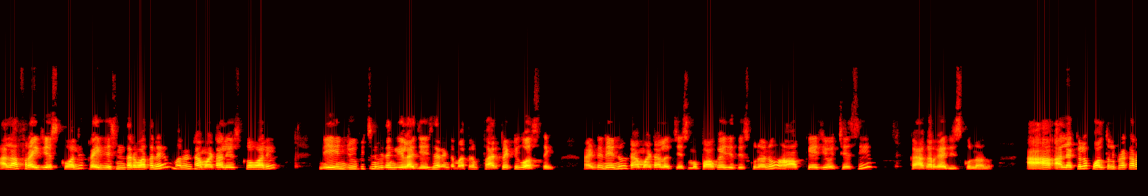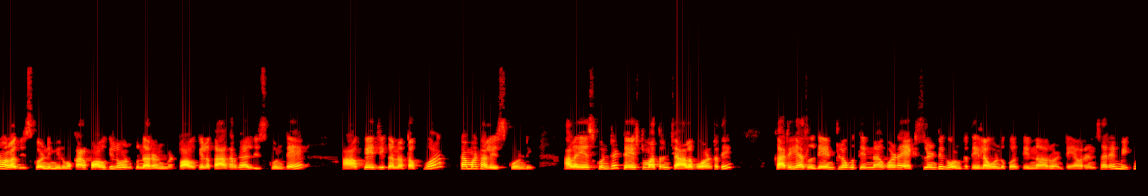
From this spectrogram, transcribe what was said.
అలా ఫ్రై చేసుకోవాలి. ఫ్రై చేసిన తర్వాతనే మనం టమాటాలు వేసుకోవాలి. నేను చూపించిన విధంగా ఇలా చేశారంటే మాత్రం పర్ఫెక్ట్గా వస్తాయి. అంటే నేను టమాటాలు వచ్చేసి ముప్పావు కేజీ తీసుకున్నాను హాఫ్ కేజీ వచ్చేసి కాకరకాయ తీసుకున్నాను. ఆ లెక్కలో కొలతల ప్రకారం అలా తీసుకోండి. మీరు ఒకవేళ పావు కిలో వండుకున్నారనుకోండి పావు కిలో కాకరకాయలు తీసుకుంటే హాఫ్ కేజీ కన్నా తక్కువ టమాటాలు వేసుకోండి. అలా వేసుకుంటే టేస్ట్ మాత్రం చాలా బాగుంటుంది. కర్రీ అసలు దేంట్లోకి తిన్నా కూడా ఎక్సలెంట్గా ఉంటుంది. ఇలా వండుకొని తిన్నారు అంటే ఎవరైనా సరే మీకు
